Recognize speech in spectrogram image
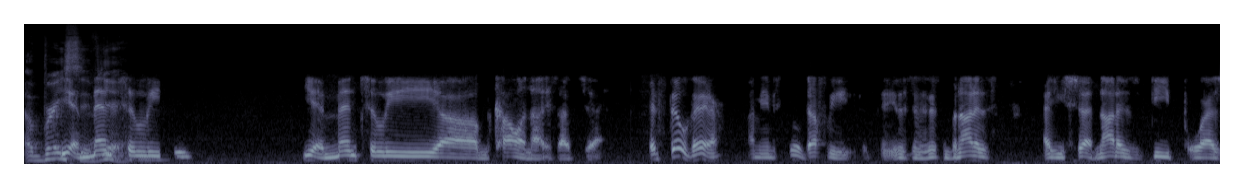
abrasive, yeah, mentally, yeah, yeah mentally um, colonized. I'd say it's still there. I mean, it's still definitely it is existing, but not as as you said, not as deep or as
